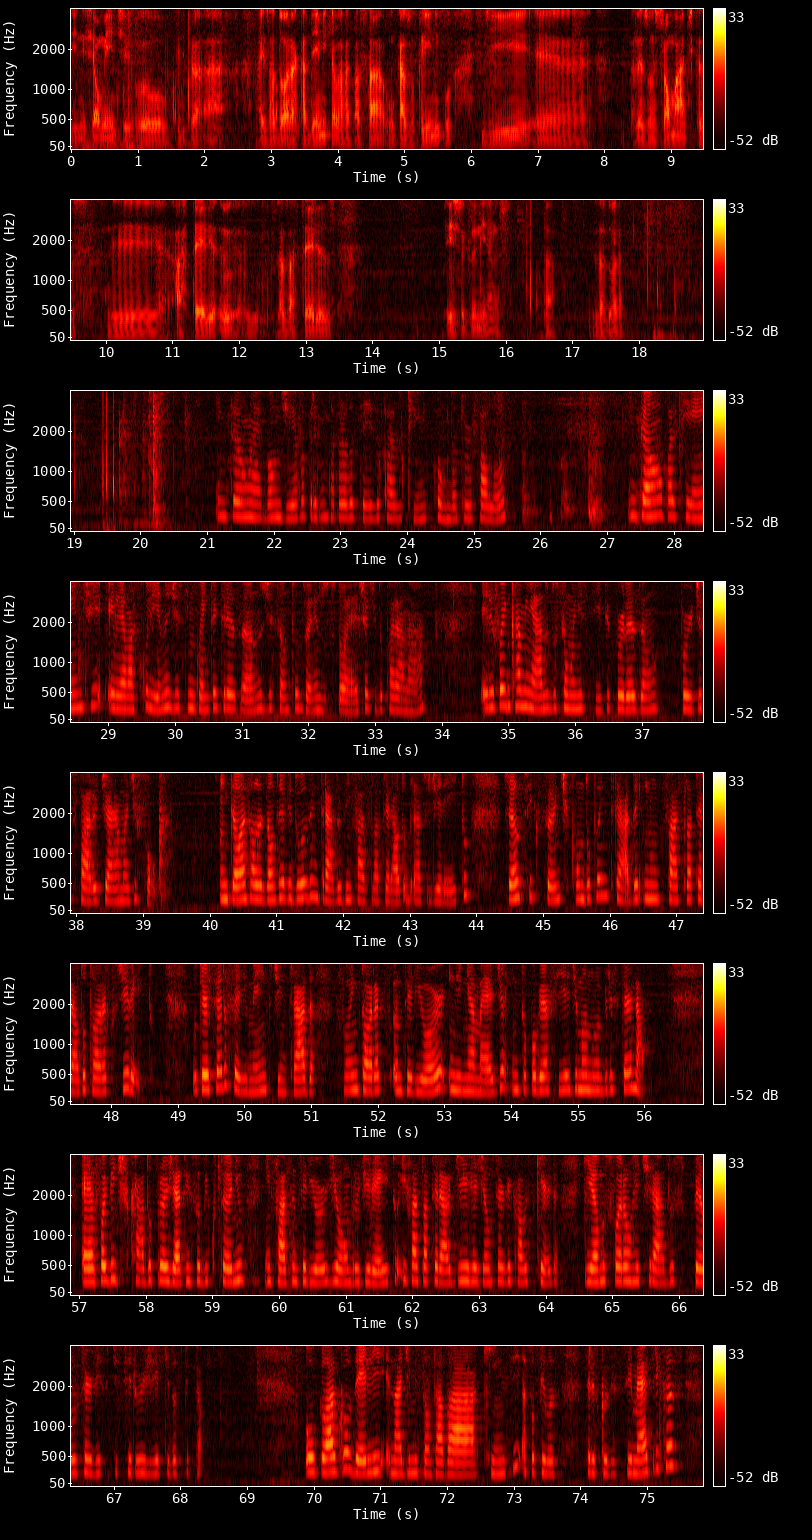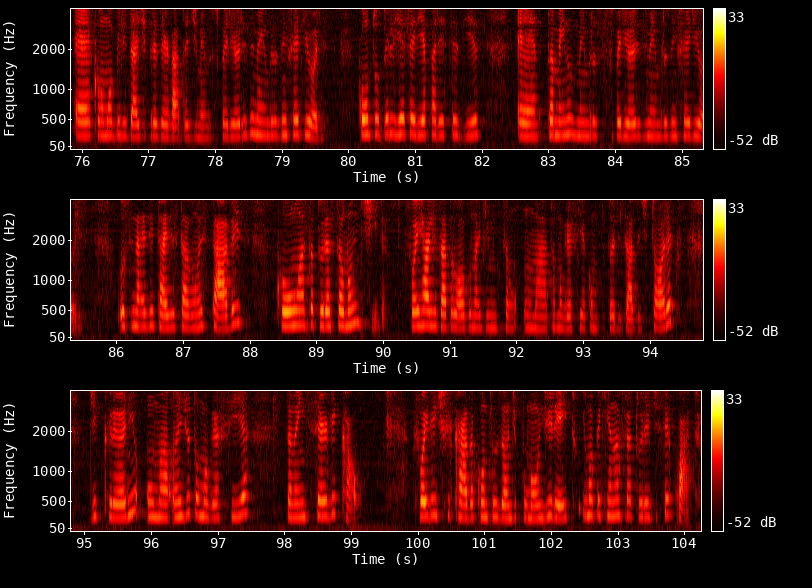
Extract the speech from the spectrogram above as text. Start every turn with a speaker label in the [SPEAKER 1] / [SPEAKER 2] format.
[SPEAKER 1] inicialmente vou pedir para a, a Isadora acadêmica, ela vai passar um caso clínico de é, lesões traumáticas de artéria, das artérias extracranianas. Tá? Isadora.
[SPEAKER 2] Então, é, bom dia, vou apresentar para vocês o caso clínico, como o doutor falou. Então, o paciente, ele é masculino de 53 anos, de Santo Antônio do Sudoeste, aqui do Paraná. Ele foi encaminhado do seu município por lesão por disparo de arma de fogo. Então, essa lesão teve duas entradas em face lateral do braço direito, transfixante com dupla entrada em face lateral do tórax direito. O terceiro ferimento de entrada foi em tórax anterior, em linha média, em topografia de manubrio external. É, foi identificado o projeto em subcutâneo em face anterior de ombro direito e face lateral de região cervical esquerda, e ambos foram retirados pelo serviço de cirurgia aqui do hospital. O Glasgow dele na admissão estava 15, as pupilas triscus simétricas, é, com mobilidade preservada de membros superiores e membros inferiores. Contudo, ele referia parestesias é, também nos membros superiores e membros inferiores. Os sinais vitais estavam estáveis, com a saturação mantida. Foi realizada logo na admissão uma tomografia computadorizada de tórax, de crânio, uma angiotomografia também de cervical. Foi identificada a contusão de pulmão direito e uma pequena fratura de C4.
